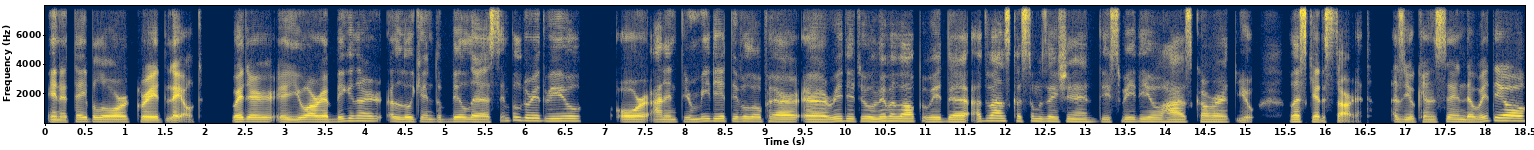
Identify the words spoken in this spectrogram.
in a table or grid layout. Whether you are a beginner looking to build a simple grid view or an intermediate developer uh, ready to level up with the advanced customization, this video has covered you. Let's get started. As you can see in the video,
